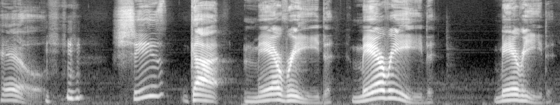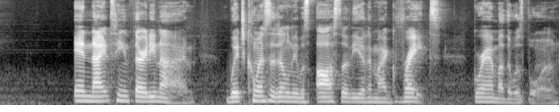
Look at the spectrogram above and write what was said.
hell. She's got married, married, married in 1939, which coincidentally was also the year that my great grandmother was born.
